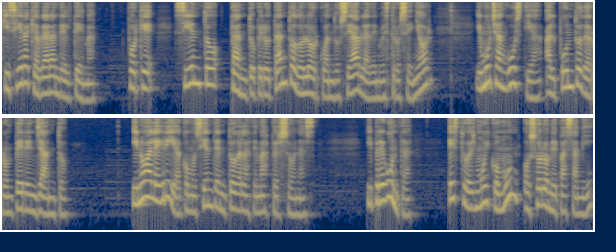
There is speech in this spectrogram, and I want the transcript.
Quisiera que hablaran del tema, porque siento tanto, pero tanto dolor cuando se habla de nuestro Señor, y mucha angustia al punto de romper en llanto, y no alegría como sienten todas las demás personas. Y pregunta, ¿esto es muy común o solo me pasa a mí?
